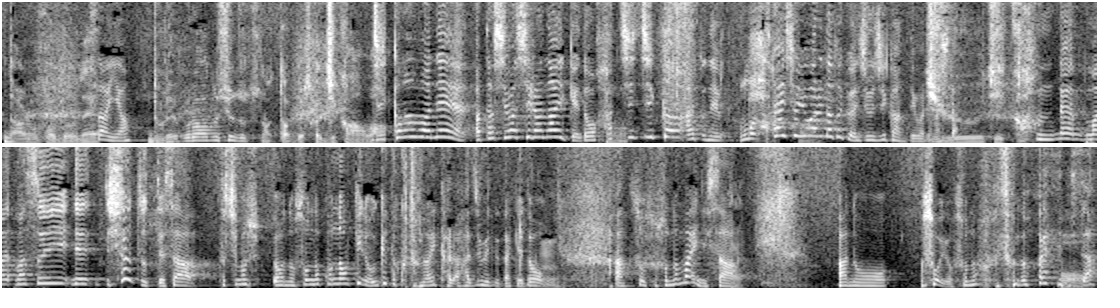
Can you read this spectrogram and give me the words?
い なるほどね。そうよ。どれぐらいの手術になったんですか時間は？時間はね私は知らないけど8時間、あとねもう最初言われた時は10時間って言われました。10時間。うん、だから、ま、麻酔で手術ってさ私もあのそんなこんな大きいの受けたことないから 初めてだけど、あそうそうその前にさ、はい。あのそうよその その前にさ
